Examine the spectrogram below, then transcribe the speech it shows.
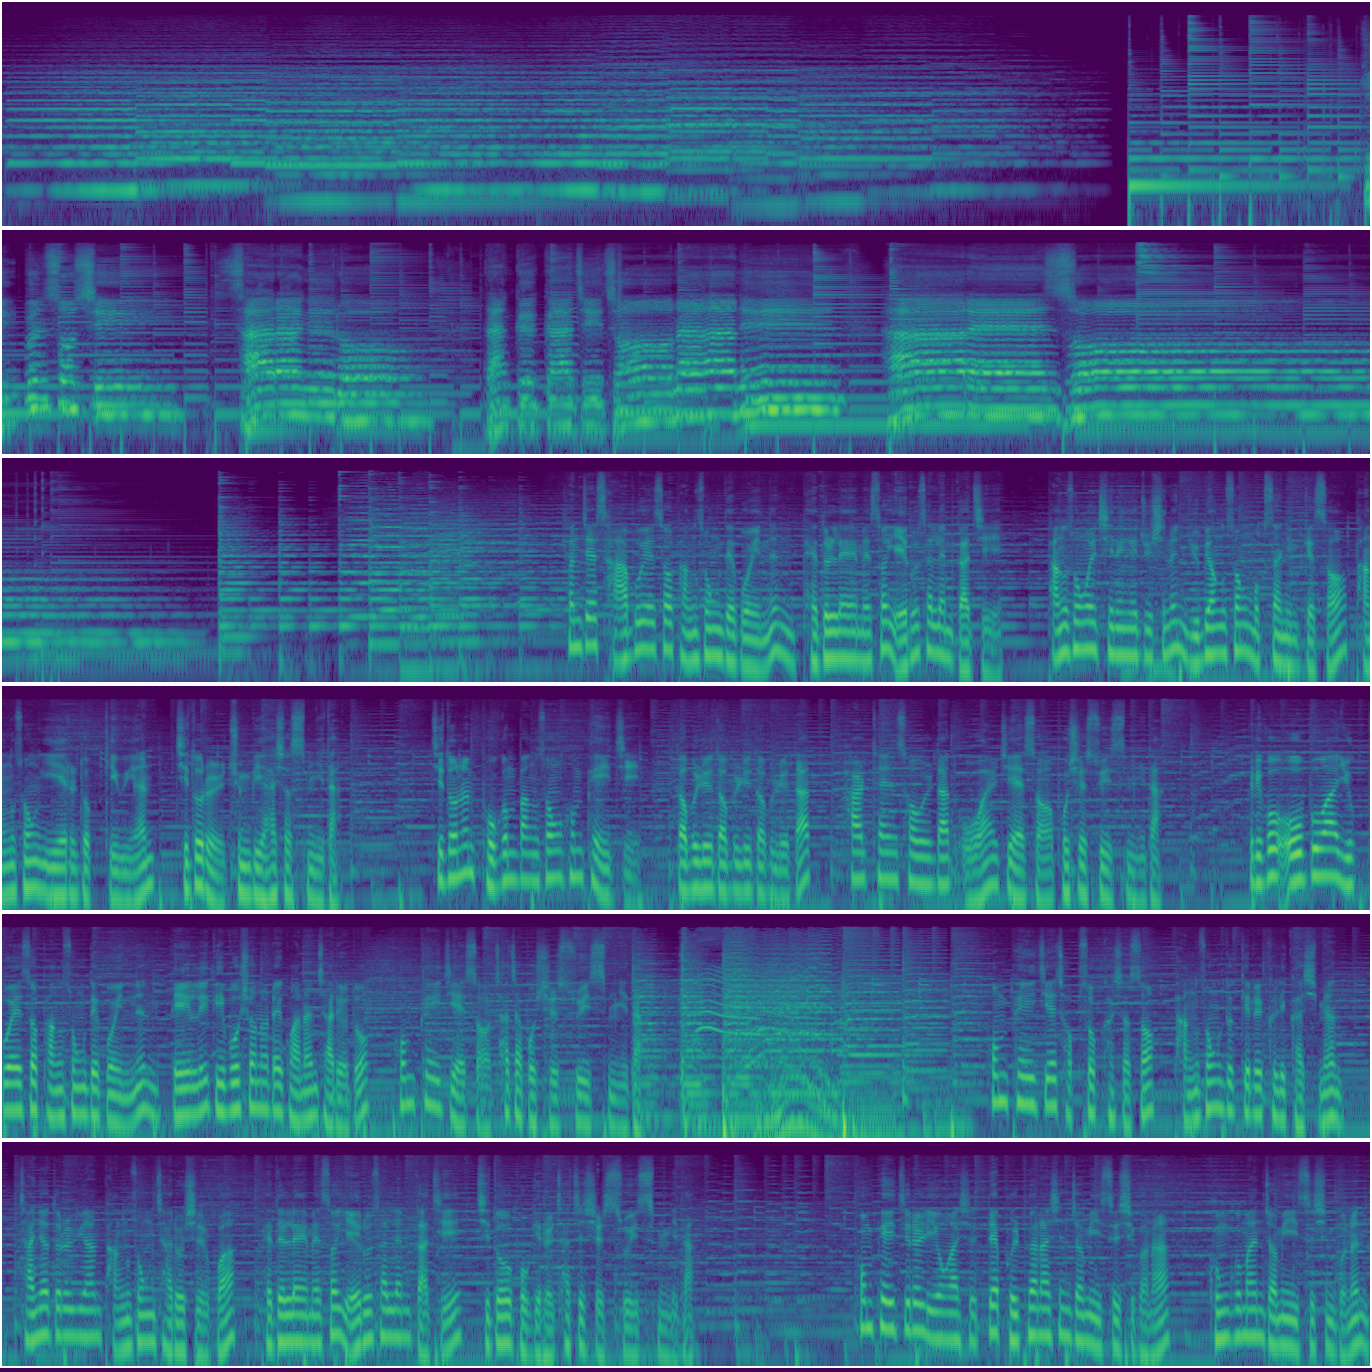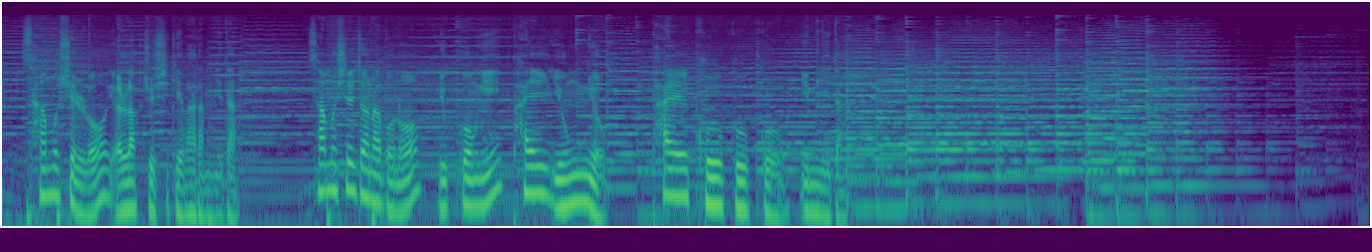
기쁜 소식 사랑으로 땅끝까지 전하는 아랜소 현재 4부에서 방송되고 있는 베들레헴에서 예루살렘까지 방송을 진행해 주시는 유병성 목사님께서 방송 이해를 돕기 위한 지도를 준비하셨습니다. 지도는 복음방송 홈페이지 www.heartandsoul.org에서 보실 수 있습니다. 그리고 5부와 6부에서 방송되고 있는 데일리 디보셔널에 관한 자료도 홈페이지에서 찾아보실 수 있습니다. 홈페이지에 접속하셔서 방송 듣기를 클릭하시면 자녀들을 위한 방송 자료실과 베들레헴에서 예루살렘까지 지도 보기를 찾으실 수 있습니다. 홈페이지를 이용하실 때 불편하신 점이 있으시거나 궁금한 점이 있으신 분은 사무실로 연락 주시기 바랍니다. 사무실 전화번호 602-866-8999입니다.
